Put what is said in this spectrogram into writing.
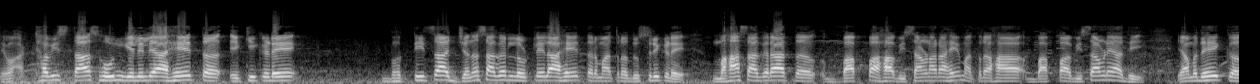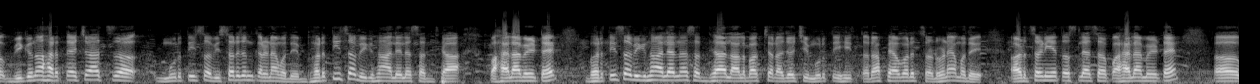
तेव्हा अठ्ठावीस तास होऊन गेलेले आहेत. एकीकडे भक्तीचा जनसागर लोटलेला आहे तर मात्र दुसरीकडे महासागरात बाप्पा हा विसावणार आहे. मात्र हा बाप्पा विसावण्याआधी यामध्ये एक विघ्नहर्त्याच्याच मूर्तीचं विसर्जन करण्यामध्ये भरतीचं विघ्न आलेलं सध्या पाहायला मिळतंय. भरतीचं विघ्न आल्यानं सध्या लालबागच्या राजाची मूर्ती ही तराफ्यावर चढवण्यामध्ये अडचणी येत असल्याचं पाहायला मिळत आहे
